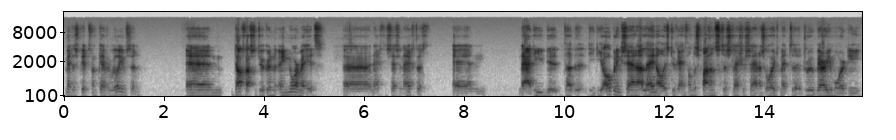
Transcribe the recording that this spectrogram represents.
met een script van Kevin Williamson. En dat was natuurlijk een enorme hit. Eh 1996. En nou ja, die, die, die, die alleen al is natuurlijk een van de spannendste slasher scènes ooit. Met eh, Drew Barrymore die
